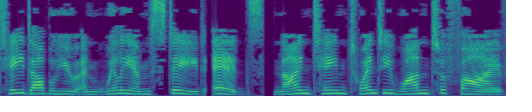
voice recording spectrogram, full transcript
T. W. and William Stead eds. 1921–5.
